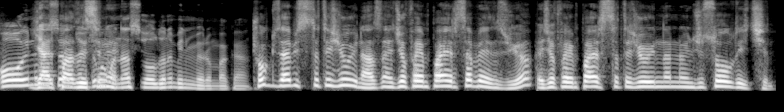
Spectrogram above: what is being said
O oyunu Yelpazesini- ama nasıl olduğunu bilmiyorum bak ha. çok güzel bir strateji oyunu aslında. Age of Empires'a benziyor. Age of Empires strateji oyunlarının öncüsü olduğu için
